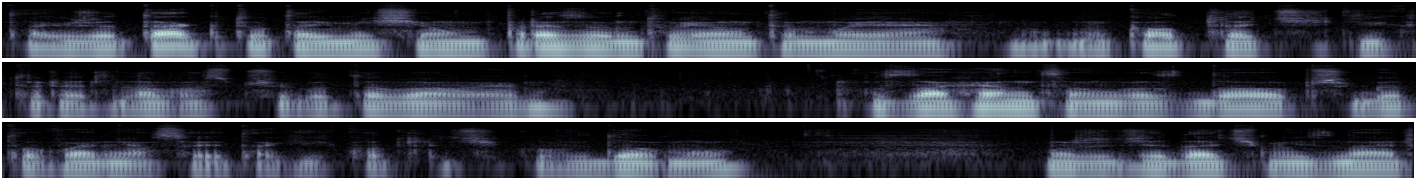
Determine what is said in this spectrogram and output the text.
Także tak tutaj mi się prezentują te moje kotleciki, które dla Was przygotowałem. Zachęcam Was do przygotowania sobie takich kotlecików w domu. Możecie dać mi znak,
